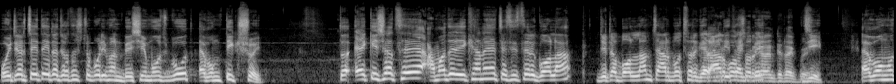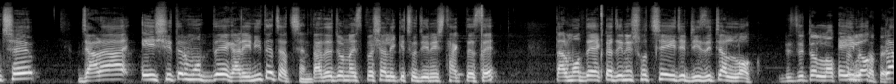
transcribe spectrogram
ওইটার চাইতে এটা যথেষ্ট পরিমাণ বেশি মজবুত এবং টিকসই। তো একই সাথে আমাদের এখানে চেসিসের গলা যেটা বললাম চার বছর গ্যারান্টি থাকবে। জি। এবং হচ্ছে যারা এই শীতের মধ্যে গাড়ি নিতে চাচ্ছেন তাদের জন্য স্পেশালি কিছু জিনিস থাকতেছে। তার মধ্যে একটা জিনিস হচ্ছে এই যে ডিজিটাল লক ডিজিটাল লক এই লকটা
